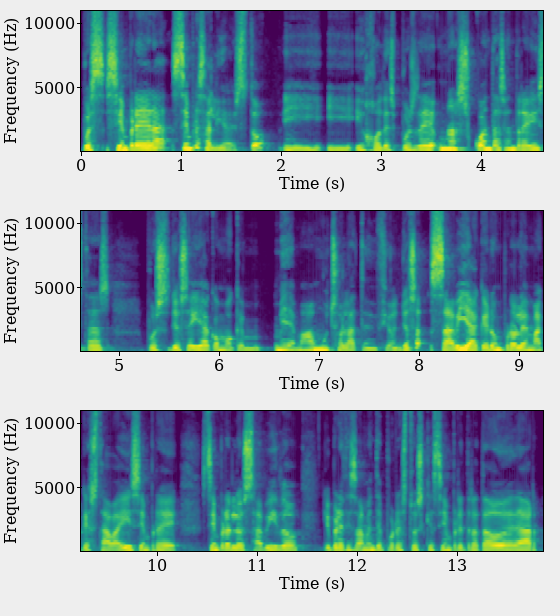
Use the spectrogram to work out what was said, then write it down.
Pues siempre era, siempre salía esto. Y, y, hijo, después de unas cuantas entrevistas, pues yo seguía como que me llamaba mucho la atención. Yo sabía que era un problema que estaba ahí, siempre, siempre lo he sabido, y precisamente por esto es que siempre he tratado de dar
